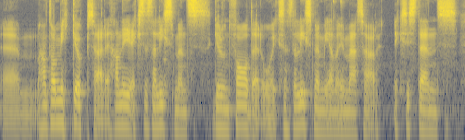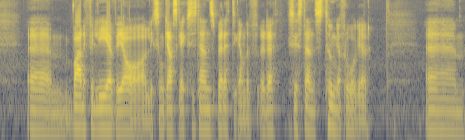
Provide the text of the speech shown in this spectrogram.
ehm, han tar mycket upp så här, han är ju existentialismens grundfader och existentialismen menar ju med så här existens, ehm, varför lever jag, liksom ganska existensberättigande, eller existenstunga frågor. Ehm,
